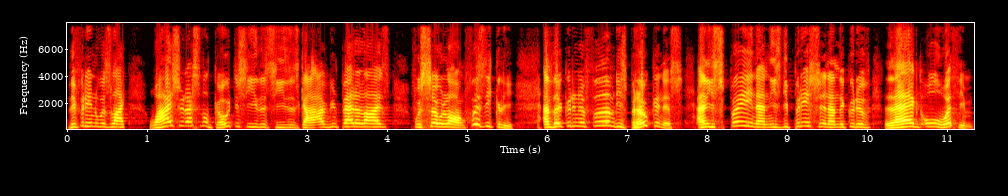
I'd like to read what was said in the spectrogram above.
the friend was like, Why should I still go to see this Jesus guy? I've been paralyzed for so long physically. And they couldn't affirm his brokenness and his pain and his depression, and they could have lagged all with him.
